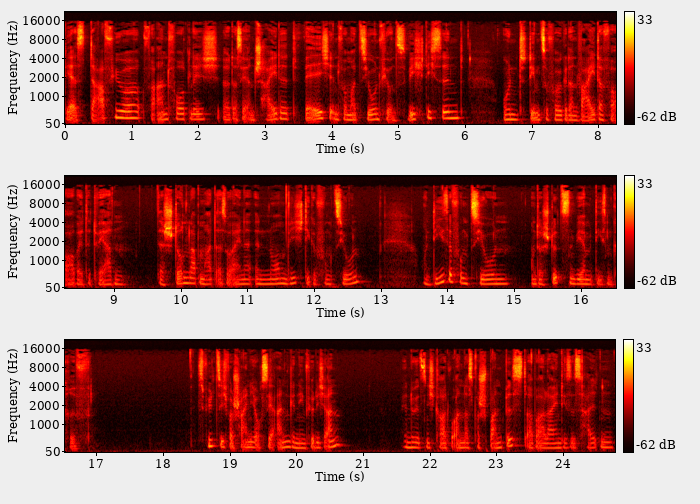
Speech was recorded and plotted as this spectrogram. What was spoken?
Der ist dafür verantwortlich, äh, dass er entscheidet, welche Informationen für uns wichtig sind und demzufolge dann weiterverarbeitet werden. Der Stirnlappen hat also eine enorm wichtige Funktion und diese Funktion unterstützen wir mit diesem Griff. Es fühlt sich wahrscheinlich auch sehr angenehm für dich an, wenn du jetzt nicht gerade woanders verspannt bist, aber allein dieses Halten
